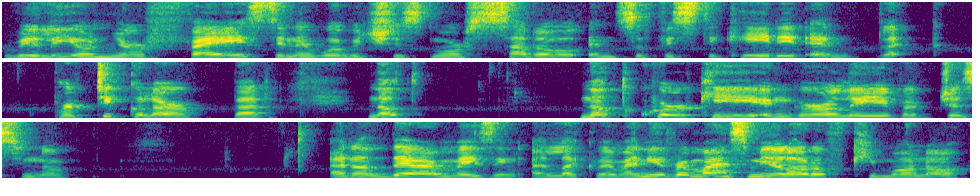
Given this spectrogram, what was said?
really on your face in a way which is more subtle and sophisticated and like particular but not not quirky and girly but just you know i don't they're amazing. I like them. And it reminds me a lot of kimono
